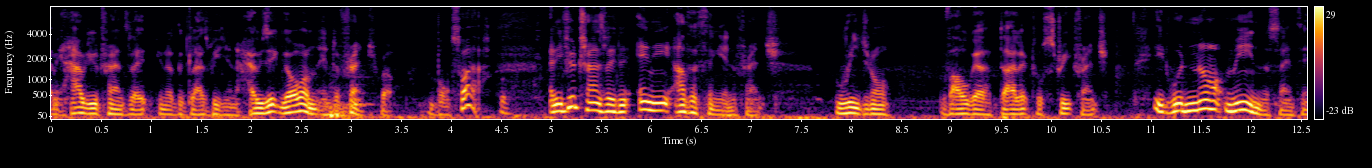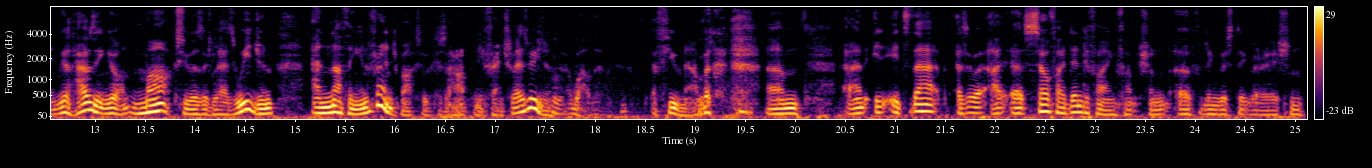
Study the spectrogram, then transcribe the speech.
I mean, how do you translate, you know, the Glaswegian? How does it go on into French? Well, bonsoir. Hmm. And if you translate any other thing in French, regional, vulgar, dialectal, street French, it would not mean the same thing because housing on marks you as a Glaswegian and nothing in French marks you because there aren't any French Glaswegians. Mm. Well, a few now, but um, and it, it's that as a, a, self-identifying function of linguistic variation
